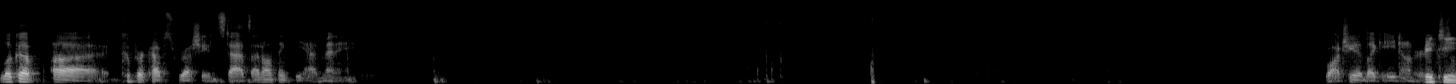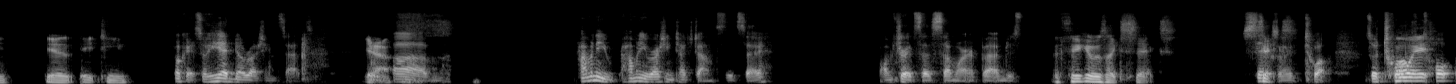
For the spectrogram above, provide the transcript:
look up uh cooper kupp's rushing stats i don't think he had many watch he had like 800 18. Yeah, 18. okay so he had no rushing stats Yeah. um how many how many rushing touchdowns does it say i'm sure it says somewhere but i'm just I think it was like six. six, Six. 12 so 12 wait. to-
